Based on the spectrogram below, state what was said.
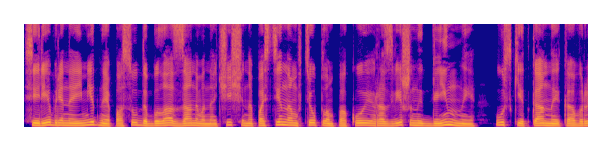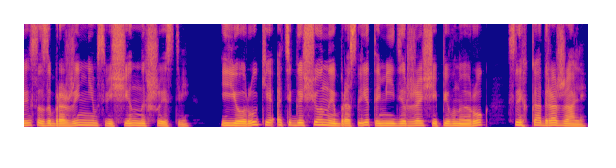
Серебряная и медная посуда была заново начищена, по стенам в теплом покое развешаны длинные, узкие тканые ковры с изображением священных шествий. Ее руки, отягощенные браслетами и держащие пивной рог, слегка дрожали.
